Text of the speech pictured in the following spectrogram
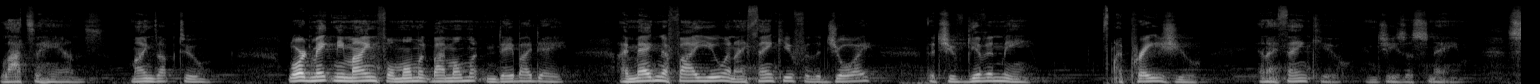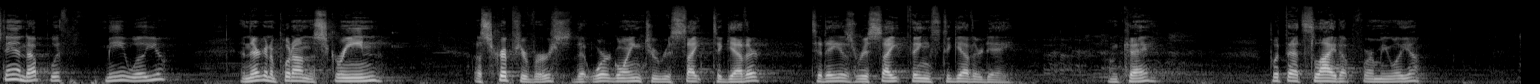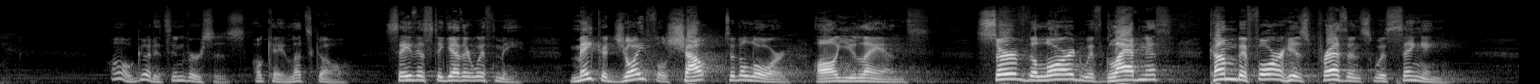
Lots of hands. Mine's up too. Lord, make me mindful moment by moment and day by day. I magnify you and I thank you for the joy that you've given me. I praise you and I thank you in Jesus' name. Stand up with me, will you? And they're going to put on the screen a scripture verse that we're going to recite together. Today is Recite Things Together Day. Okay? Put that slide up for me, will you? Oh, good, it's in verses. Okay, let's go. Say this together with me. Make a joyful shout to the Lord all you lands. Serve the Lord with gladness. Come before his presence with singing.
